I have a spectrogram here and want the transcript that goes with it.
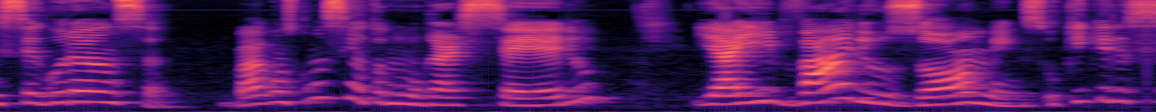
Insegurança. Bagunça, como assim? Eu tô num lugar sério e aí, vários homens, o que, que, eles,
